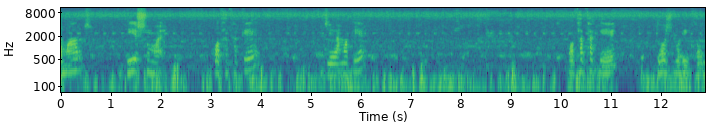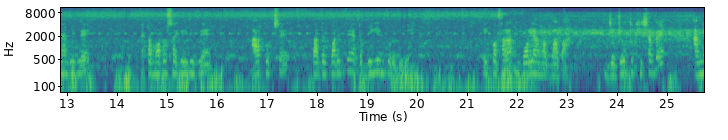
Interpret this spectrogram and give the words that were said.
আমার বিয়ের সময় কথা থাকে যে আমাকে কথা থাকে, দশ ভরি গয়না দিবে, একটা মোটর সাইকেল দিবে, আর হচ্ছে তাদের বাড়িতে একটা বিল্ডিং করে দিবে। এই কথা বলে আমার বাবা যে যৌতুক হিসাবে আমি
